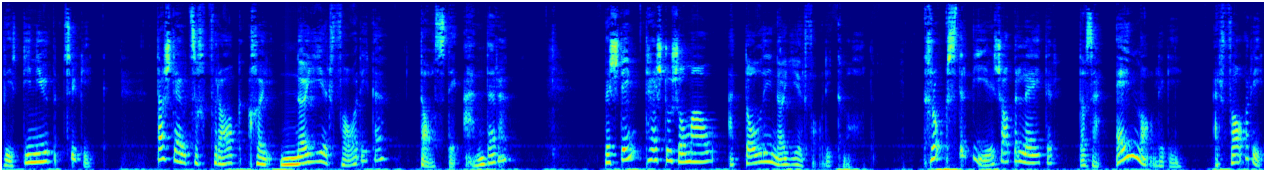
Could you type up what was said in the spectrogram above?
wird deine Überzeugung. Da stellt sich die Frage, können neue Erfahrungen das denn ändern? Bestimmt hast du schon mal eine tolle neue Erfahrung gemacht. Krux dabei ist aber leider, dass eine einmalige Erfahrung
